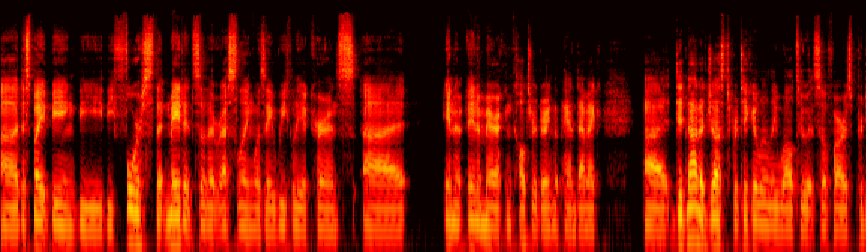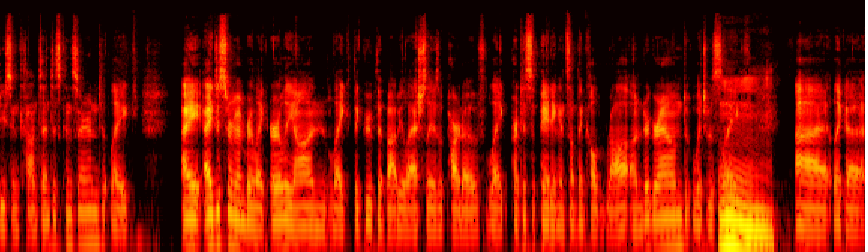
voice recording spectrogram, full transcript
uh, despite being the the force that made it so that wrestling was a weekly occurrence uh, in in American culture during the pandemic, uh, did not adjust particularly well to it so far as producing content is concerned. Like, I I just remember like early on, like the group that Bobby Lashley is a part of, like participating in something called Raw Underground, which was like Mm, uh like a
